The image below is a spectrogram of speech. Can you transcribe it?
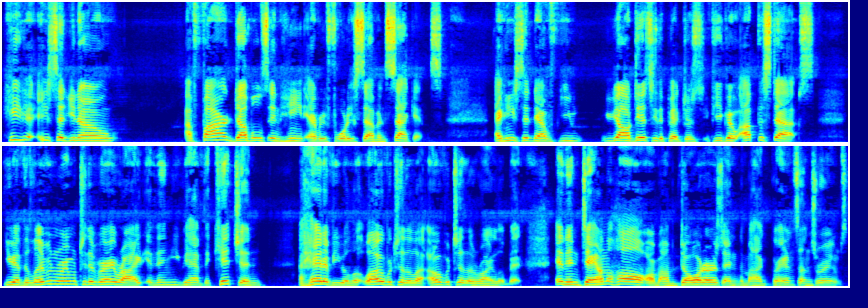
he he said, "You know, a fire doubles in heat every 47 seconds." And he said, "Now, if you y'all did see the pictures, if you go up the steps, you have the living room to the very right, and then you have the kitchen." ahead of you a little over to the over to the right a little bit. And then down the hall are my daughter's and my grandson's rooms.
